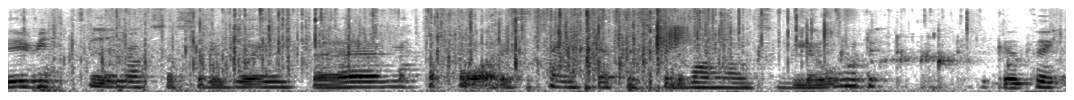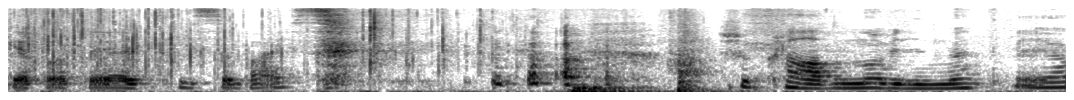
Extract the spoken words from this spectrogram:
Det är vitt vin också så det går inte metaforiskt att tänka att det skulle vara någons blod. Du kan tänka på att det är kiss och bajs. Chokladen och vinet. Ja.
